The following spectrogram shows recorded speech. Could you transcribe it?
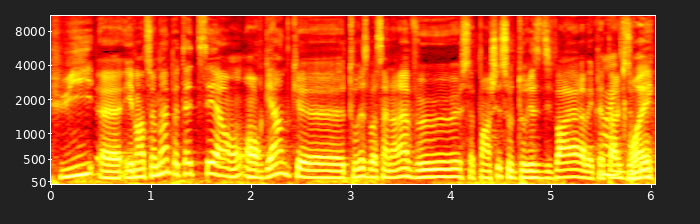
Puis, euh, éventuellement, peut-être, tu sais, on, on regarde que Tourisme Bas-Saint-Laurent veut se pencher sur le tourisme d'hiver avec le Ouais. parc du Ouais. Bic.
